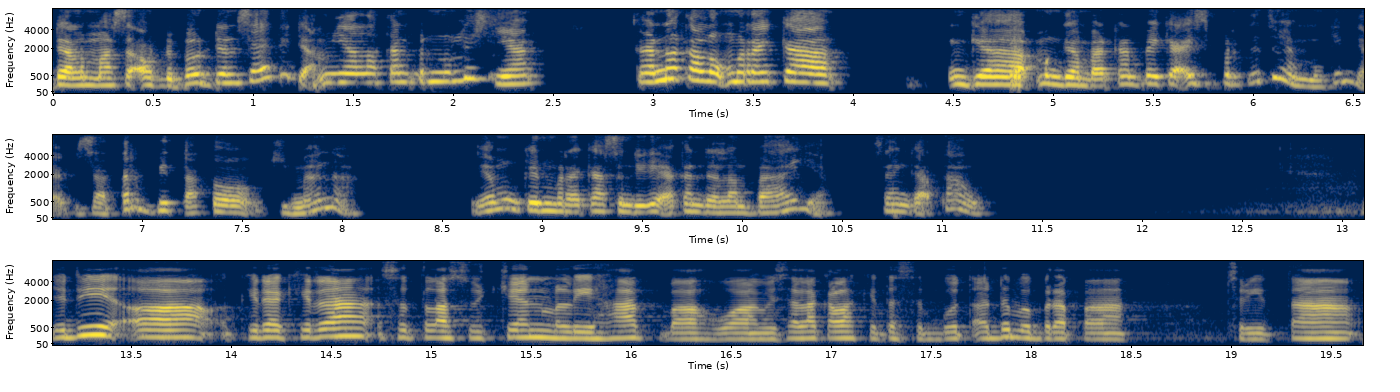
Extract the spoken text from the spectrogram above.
dalam masa Orde Baru dan saya tidak menyalahkan penulisnya. Karena kalau mereka nggak menggambarkan PKI seperti itu ya mungkin nggak bisa terbit atau gimana. Ya mungkin mereka sendiri akan dalam bahaya. Saya nggak tahu. Jadi eh, kira-kira setelah Sucen melihat bahwa misalnya kalau kita sebut ada beberapa cerita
